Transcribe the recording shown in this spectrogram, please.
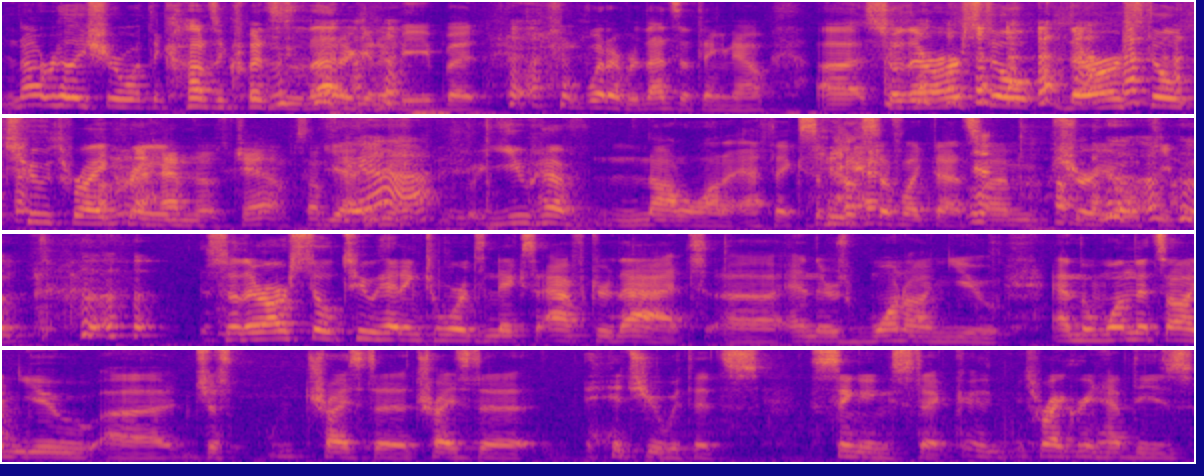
not really sure what the consequences of that are going to be, but whatever. That's a thing now. Uh, so there are still there are still two I'm have those gems. Okay. Yeah, Yeah. You, you have not a lot of ethics about Yeah. stuff like that, so I'm sure you'll keep them. So there are still two heading towards Nyx after that, uh, and there's one on you, and the one that's on you uh, just tries to tries to hit you with its singing stick. Uh, thri-kreen have these.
